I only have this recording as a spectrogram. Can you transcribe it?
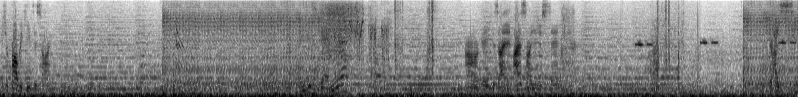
I should probably keep this on. Okay, because I, I saw you just standing there. I see you.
